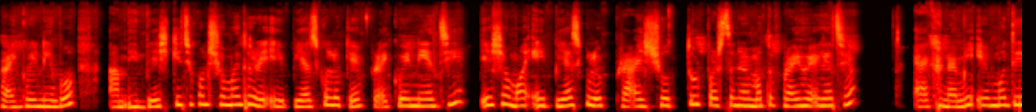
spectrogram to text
ফ্রাই করে নেব। আমি বেশ কিছুক্ষণ সময় ধরে এই পেঁয়াজগুলোকে ফ্রাই করে নিয়েছি। এই সময় এই পেঁয়াজগুলো প্রায় সত্তর পার্সেন্টের মতো ফ্রাই হয়ে গেছে। এখন আমি এর মধ্যে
